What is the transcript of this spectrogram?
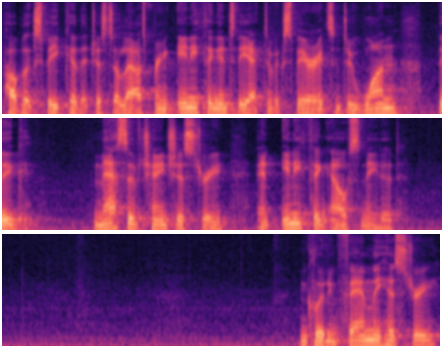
public speaker that just allows bring anything into the active experience and do one big, massive change history and anything else needed, including family history,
